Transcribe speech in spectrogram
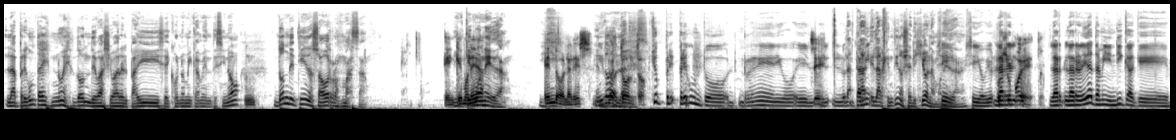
la pregunta es no es dónde va a llevar el país económicamente, sino Mm. dónde tiene los ahorros Massa. ¿En qué moneda? Y- En dólares. En no dólares. es tonto. Yo pre- pregunto, René, digo, el, Sí. el- lo- La- también- la- el argentino ya eligió la sí, moneda. ¿eh? sí, obvio. Por La, real- supuesto. la, la realidad también indica que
